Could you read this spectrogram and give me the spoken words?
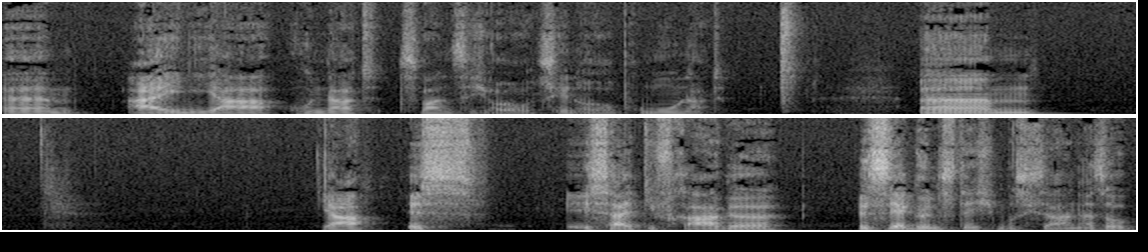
ähm, ein Jahr 120 Euro, 10 Euro pro Monat. Ähm, ja, ist, ist halt die Frage, ist sehr günstig, muss ich sagen. Also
